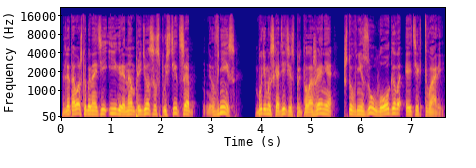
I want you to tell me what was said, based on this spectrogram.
Для того, чтобы найти Игоря, нам придется спуститься вниз. Будем исходить из предположения, что внизу логово этих тварей.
